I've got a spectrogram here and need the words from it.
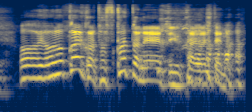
ああ、柔らかいから助かったね、っていう会話してんの。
